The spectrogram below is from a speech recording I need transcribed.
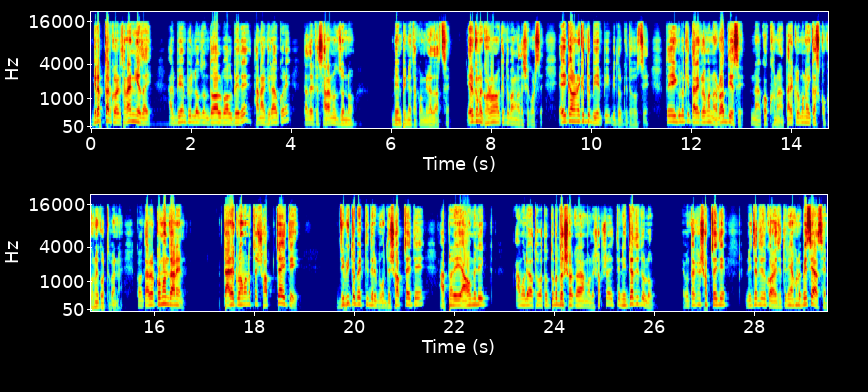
গ্রেপ্তার করে, থানায় নিয়ে যায়। আর বিএনপির লোকজন দল বল বেঁধে থানা ঘেরাও করে তাদেরকে সারানোর জন্য বিএনপি নেতাকর্মীরা যাচ্ছে। এরকমের ঘটনাও কিন্তু বাংলাদেশে ঘটছে। এই কারণে কিন্তু বিএনপি বিতর্কিত হচ্ছে। তো এইগুলো কি তারেক রহমান অর্ডার দিয়েছে? না, কখনো না। তারেক রহমান এই কাজ কখনোই করতে পারে না। কারণ তারেক রহমান জানেন তারেক রহমান হচ্ছে সবচাইতে জীবিত ব্যক্তিদের মধ্যে, সবচাইতে আপনার এই আওয়ামী লীগ আমলে অথবা তত্ত্বাবধায়ক সরকার আমলে সবচাইতে নির্যাতিত লোক এবং তাকে সবচাইতে নির্যাতিত করা হয়েছে। তিনি এখনও বেঁচে আছেন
